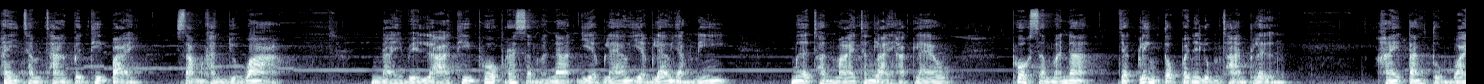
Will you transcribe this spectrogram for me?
ให้ทำทางเป็นที่ไปสำคัญอยู่ว่า ในเวลาที่พวกพระสมณะเหยียบแล้วเหยียบแล้วอย่างนี้ เมื่อท่อนไม้ทั้งหลายหักแล้ว พวกสมณะจะกลิ้งตกไปในหลุมฐานเพลิง ให้ตั้งตุ่มไว้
